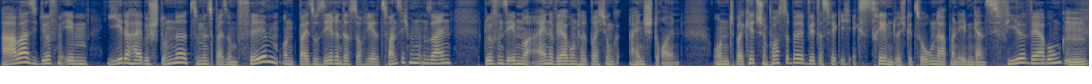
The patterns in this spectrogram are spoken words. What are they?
Aber sie dürfen eben jede halbe Stunde, zumindest bei so einem Film und bei so Serien darf es auch jede 20 Minuten sein, dürfen sie eben nur eine Werbeunterbrechung einstreuen. Und bei Kitchen Possible wird das wirklich extrem durchgezogen. Da hat man eben ganz viel Werbung Mhm.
